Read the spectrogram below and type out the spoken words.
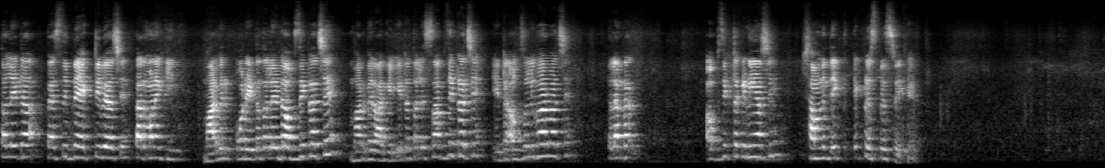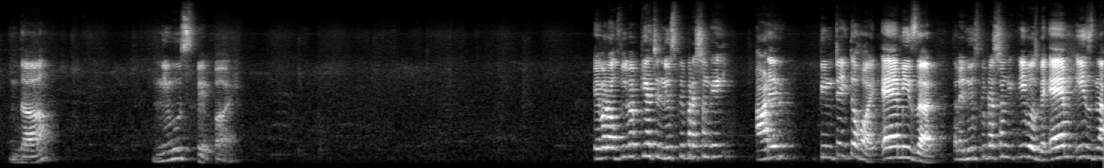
তাহলে এটা প্যাসিভ না অ্যাক্টিভে আছে। তার মানে কি? ভার্বের পরে এটা তাহলে এটা অবজেক্ট আছে ভার্বের আগে এটা তাহলে সাবজেক্ট আছে, এটা অক্সিলারি ভার্ব আছে। তাহলে আমরা অবজেক্টটাকে নিয়ে আসি। সামনে দেখ, একটু স্পেস রেখে। দা নিউজ পেপার এবার অক্সিলারি ভার্ব কি আছে? নিউজ পেপারের সঙ্গে আর এর তিনটেই তো হয়। এম ইজ আর তাহলে নিউজ পেপারের সঙ্গে কি বসবে? এম ইজ না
